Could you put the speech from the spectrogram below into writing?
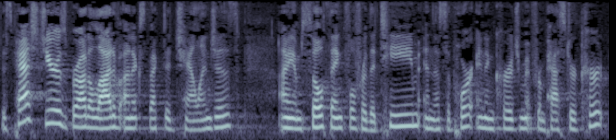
This past year has brought a lot of unexpected challenges. I am so thankful for the team and the support and encouragement from Pastor Kurt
